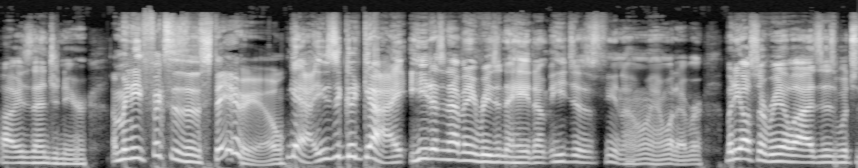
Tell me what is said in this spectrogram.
Uh, he's an engineer. I mean, he fixes a stereo. Yeah, he's a good guy. He doesn't have any reason to hate him. He just, you know, eh, whatever. But he also realizes, which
